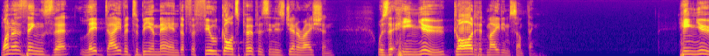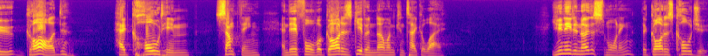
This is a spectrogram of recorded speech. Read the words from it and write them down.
One of the things that led David to be a man that fulfilled God's purpose in his generation was that he knew God had made him something. He knew God had called him something, and therefore, what God has given, no one can take away. You need to know this morning that God has called you.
